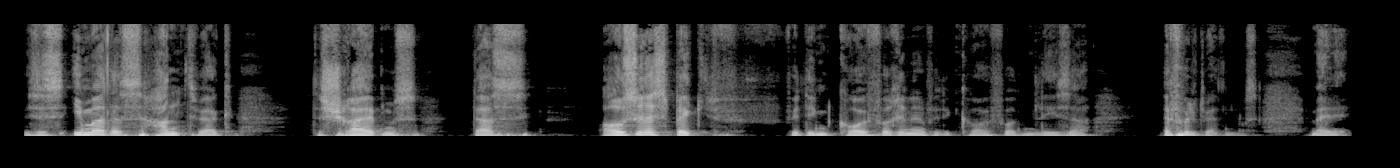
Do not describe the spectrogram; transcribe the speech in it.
Es ist immer das Handwerk des Schreibens, das aus Respekt für den Käuferinnen, für die Käufer und den Leser erfüllt werden muss. Meine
